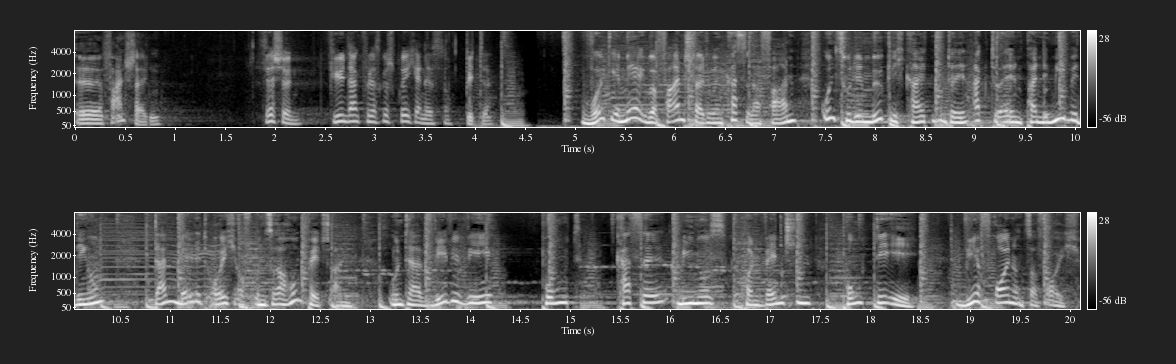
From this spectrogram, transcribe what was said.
äh, veranstalten. Sehr schön. Vielen Dank für das Gespräch, Ernesto. Bitte. Wollt ihr mehr über Veranstaltungen in Kassel erfahren und zu den Möglichkeiten unter den aktuellen Pandemiebedingungen? Dann meldet euch auf unserer Homepage an unter www.kassel-convention.de. Wir freuen uns auf euch.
